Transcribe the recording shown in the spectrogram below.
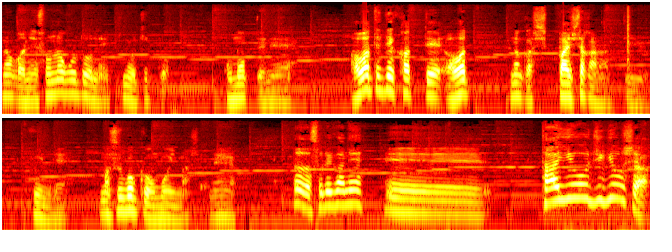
なんかね、そんなことをね、昨日ちょっと思ってね、慌てて買って、あわ、なんか失敗したかなっていうふうにね、まあすごく思いましたね。ただそれがね、えー、対応事業者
